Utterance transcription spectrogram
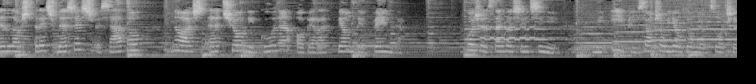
En los tres meses pasados no has hecho ninguna operación de venta. venta。过去的三个星期里，你一笔销售业务都没有做成。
